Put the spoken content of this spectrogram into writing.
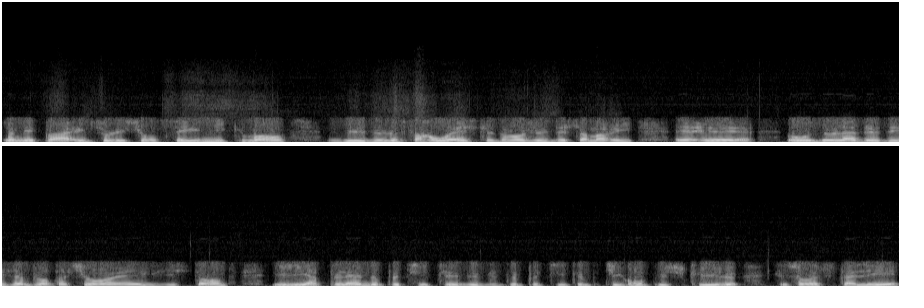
ce n'est pas une solution, c'est uniquement le Far West dans le jeu des Samaries. Et, au-delà de, des implantations existantes, il y a plein de de, petits groupuscules qui sont installés.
